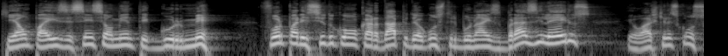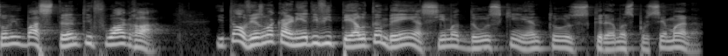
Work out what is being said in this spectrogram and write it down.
que é um país essencialmente gourmet, for parecido com o cardápio de alguns tribunais brasileiros, eu acho que eles consomem bastante foie gras. E talvez uma carninha de vitelo também, acima dos 500 gramas por semana.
